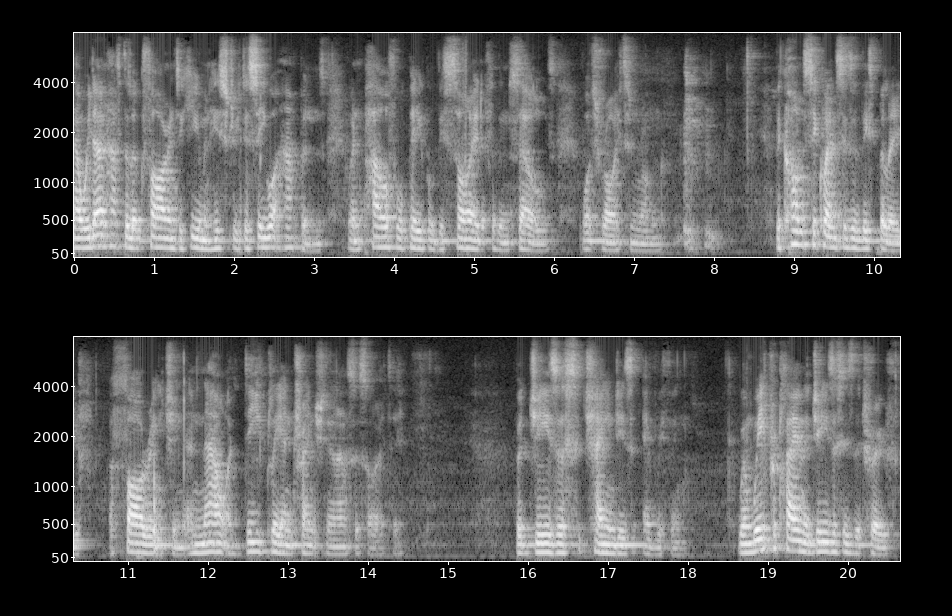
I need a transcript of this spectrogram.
Now, we don't have to look far into human history to see what happens when powerful people decide for themselves what's right and wrong. The consequences of this belief are far reaching and now are deeply entrenched in our society. But Jesus changes everything. When we proclaim that Jesus is the truth,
